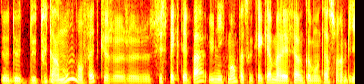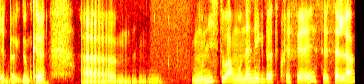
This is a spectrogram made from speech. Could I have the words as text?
de, de, tout un monde, en fait, que je ne suspectais pas uniquement parce que quelqu'un m'avait fait un commentaire sur un billet de bug. Donc, euh, mon histoire, mon anecdote préférée, c'est celle-là.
